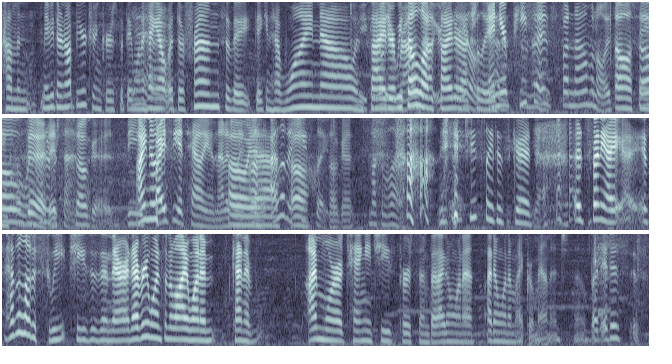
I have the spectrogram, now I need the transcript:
come and maybe they're not beer drinkers, but they want to hang out with their friends so they, they can have wine now and you can really cider. we sell a lot of cider sales. actually. Yeah, and your that's so pizza nice. is phenomenal. It's Oh, so thanks. Oh, good. It's 100%. so good. The I know s- spicy Italian. That is Oh, my shit. yeah. I love a Oh, cheese plate. So good. I'm not gonna lie. cheese plate is good. Yeah. It's funny. I it has a lot of sweet cheeses in there, and every once in a while I want to kind of. I'm more a tangy cheese person, but I don't want to. I don't want to micromanage. So, but it is. It's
